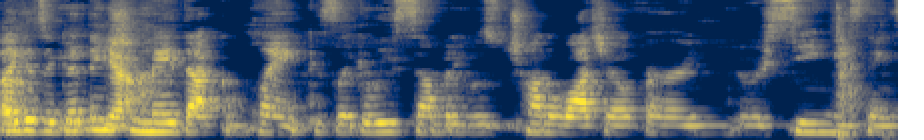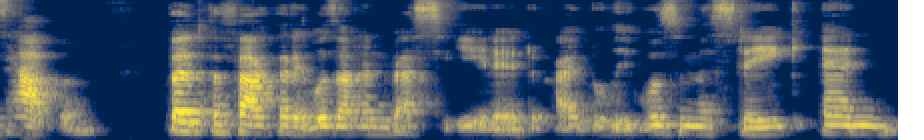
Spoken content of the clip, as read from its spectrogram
Like it's a good thing yeah. she made that complaint because like at least somebody was trying to watch out for her and they were seeing these things happen. But the fact that it was uninvestigated, I believe, was a mistake. And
